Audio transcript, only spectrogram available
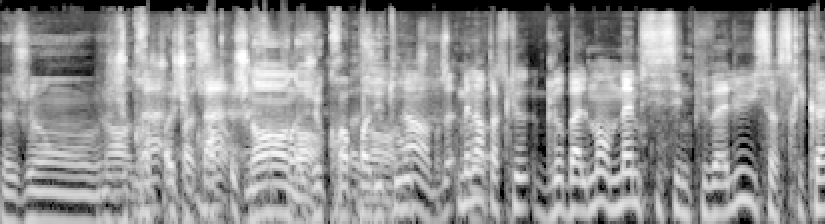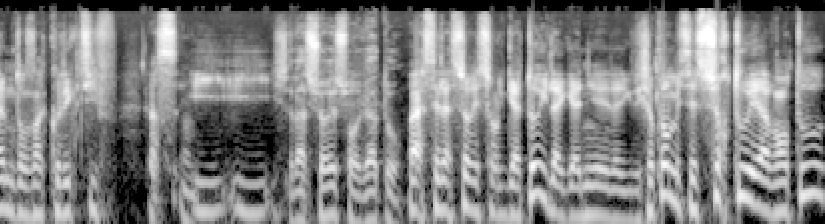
Je ne crois, pas, je crois, pas du tout. mais non, parce que globalement, même si c'est une plus-value, il s'inscrit quand même dans un collectif. C'est la cerise sur le gâteau. c'est la cerise sur le gâteau. Il a gagné la Ligue des Champions, mais c'est surtout et avant tout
